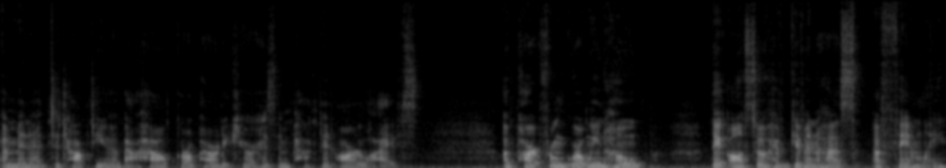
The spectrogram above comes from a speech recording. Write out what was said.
a minute to talk to you about how Girl Power to Cure has impacted our lives. Apart from growing hope, they also have given us a family.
